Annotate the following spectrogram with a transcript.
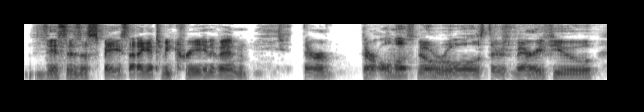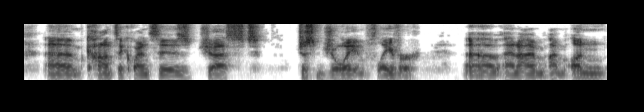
this is a space that i get to be creative in. There are there are almost no rules. There's very few um, consequences just just joy and flavor. Uh, and i'm i'm un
